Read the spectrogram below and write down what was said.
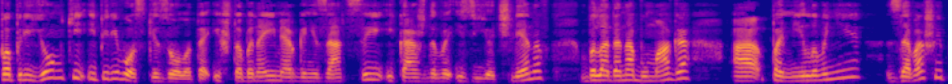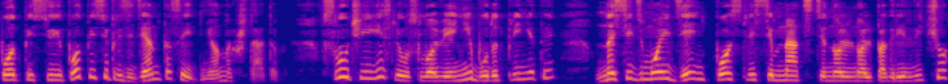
по приемке и перевозке золота, и чтобы на имя организации и каждого из ее членов была дана бумага о помиловании за вашей подписью и подписью президента Соединенных Штатов. В случае, если условия не будут приняты, на седьмой день после 17.00 по Гринвичу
